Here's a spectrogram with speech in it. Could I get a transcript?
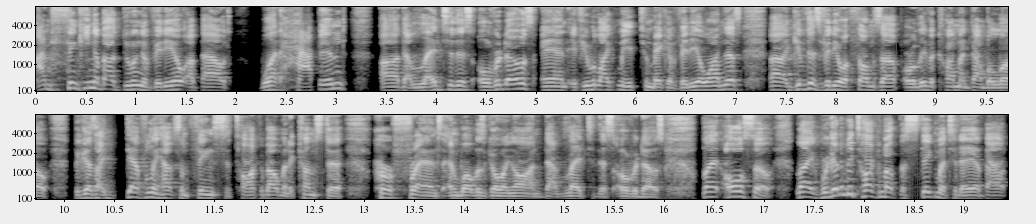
I'm thinking about doing a video about what happened uh, that led to this overdose. And if you would like me to make a video on this, uh, give this video a thumbs up or leave a comment down below because I definitely have some things to talk about when it comes to her friends and what was going on that led to this overdose. But also, like, we're gonna be talking about the stigma today about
